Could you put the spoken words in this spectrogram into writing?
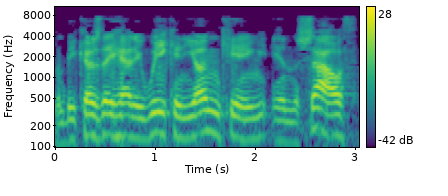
And because they had a weak and young king in the south,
